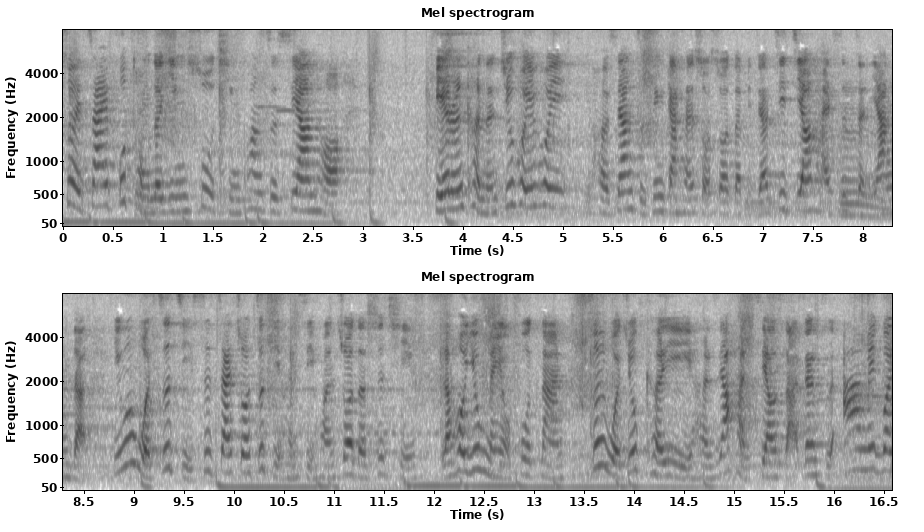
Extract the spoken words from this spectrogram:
所以在不同的因素情况之下呢，别人可能就会会好像子欣刚才所说的比较计较还是怎样的，因为我自己是在做自己很喜欢做的事情，然后又没有负担，所以我就可以很像很潇洒这样子啊，没关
